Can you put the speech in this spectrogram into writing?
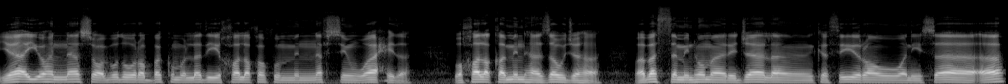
يا أيها الناس اعبدوا ربكم الذي خلقكم من نفس واحدة وخلق منها زوجها وبث منهما رجالا كثيرا ونساء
